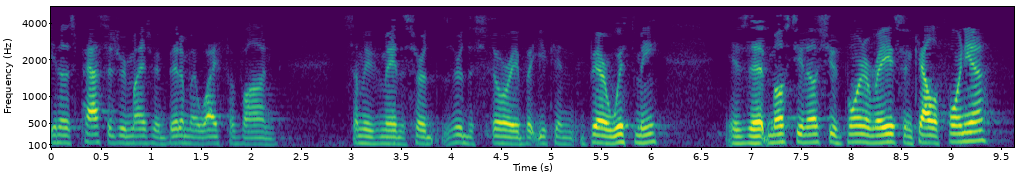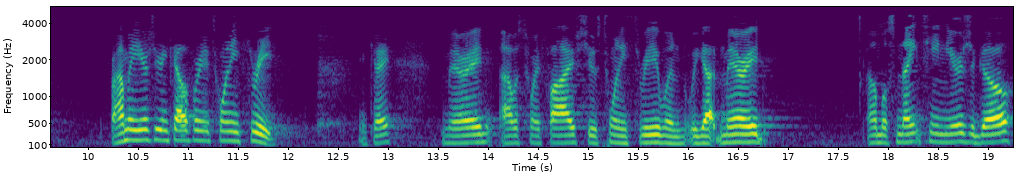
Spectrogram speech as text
You know, this passage reminds me a bit of my wife, Yvonne. Some of you may have heard, the story, but you can bear with me. Is that most of you know she was born and raised in California. For how many years were you in California? 23. Okay? Married. I was 25. She was 23 when we got married almost 19 years ago.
